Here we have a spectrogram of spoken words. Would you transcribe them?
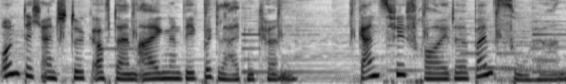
und dich ein Stück auf deinem eigenen Weg begleiten können. Ganz viel Freude beim Zuhören.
